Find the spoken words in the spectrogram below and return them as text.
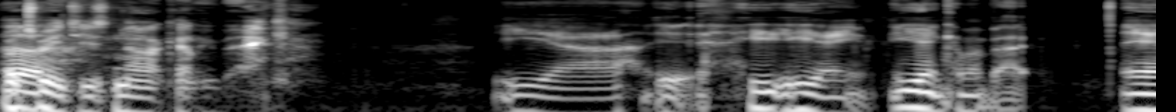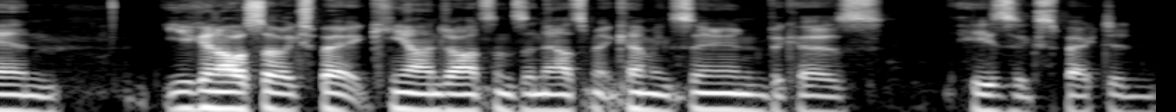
which uh, means he's not coming back. Yeah, it, he he ain't he ain't coming back. And you can also expect Keon Johnson's announcement coming soon because he's expected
